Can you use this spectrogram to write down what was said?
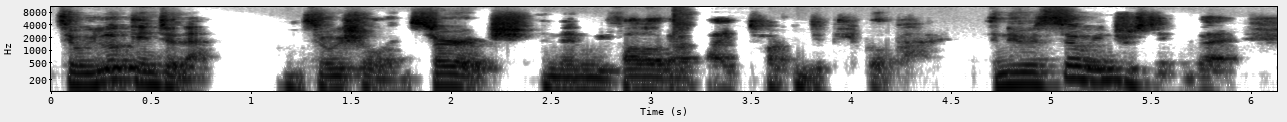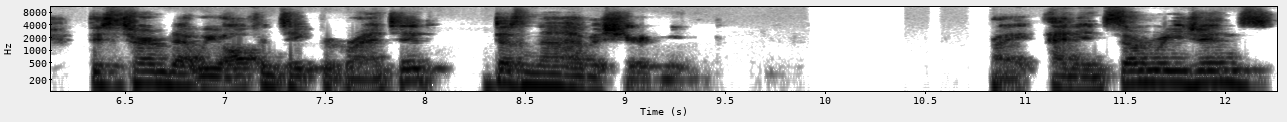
so we looked into that in social and search. And then we followed up by talking to people about it. And it was so interesting that this term that we often take for granted does not have a shared meaning. Right. And in some regions,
